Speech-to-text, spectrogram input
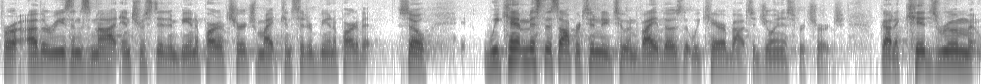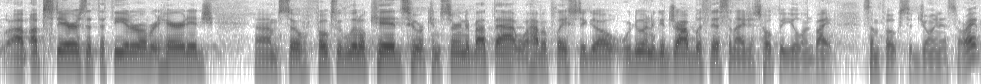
for other reasons not interested in being a part of church might consider being a part of it. So we can't miss this opportunity to invite those that we care about to join us for church got a kids' room um, upstairs at the theater over at Heritage. Um, so, folks with little kids who are concerned about that will have a place to go. We're doing a good job with this, and I just hope that you'll invite some folks to join us, all right?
